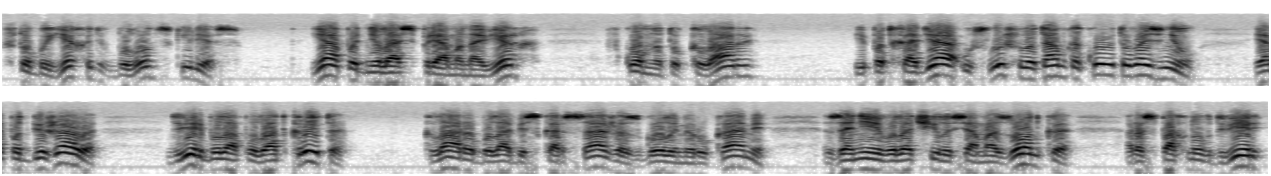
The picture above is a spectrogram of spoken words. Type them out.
чтобы ехать в Булонский лес. Я поднялась прямо наверх, в комнату Клары, и, подходя, услышала там какую-то возню. Я подбежала, дверь была полуоткрыта, Клара была без корсажа, с голыми руками, за ней волочилась амазонка. Распахнув дверь,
